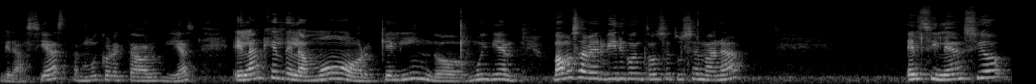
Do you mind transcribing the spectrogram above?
Gracias, están muy conectados los guías. El ángel del amor, qué lindo, muy bien. Vamos a ver Virgo entonces tu semana. El silencio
